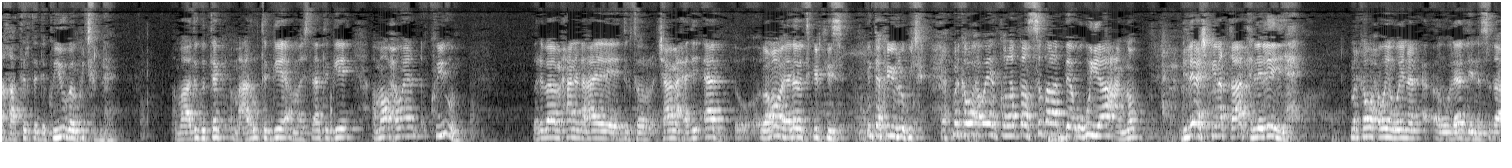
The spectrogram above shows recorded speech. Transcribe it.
dhakhaatiirta de kuyu baan ku jirnaa. Ama adigu teg ama carruurta gee ama islaanta gee ama waxa weeyaan kuyu waliba maxaan idhahay doctor jaamac hadi aad lamaba helaba tikirkiisa intaa kuyulo ku jira marka waxa weeyaan kol haddaan sidaa dee ugu yaacano bilaashkiina qaata la leeyahay marka waxa weyan waa inaan awlaadeena sida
